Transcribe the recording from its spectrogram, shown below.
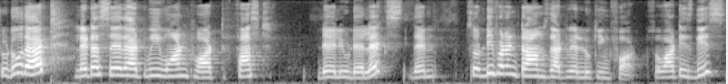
To do that let us say that we want what first del u del x then so different terms that we are looking for. So what is this?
